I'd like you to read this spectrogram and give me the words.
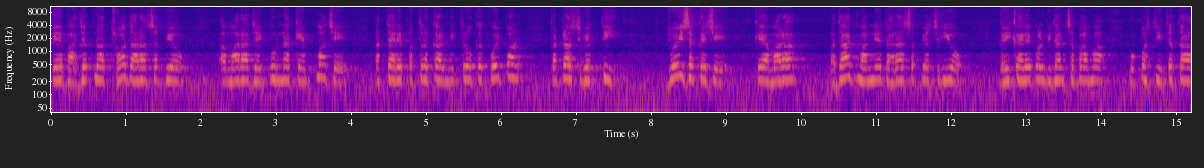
કે ભાજપના છ ધારાસભ્યો અમારા જયપુરના કેમ્પમાં છે. અત્યારે પત્રકાર મિત્રો કે કોઈ પણ તટસ્થ વ્યક્તિ જોઈ શકે છે કે અમારા બધા જ માન્ય ધારાસભ્યશ્રીઓ ગઈકાલે પણ વિધાનસભામાં ઉપસ્થિત હતા.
